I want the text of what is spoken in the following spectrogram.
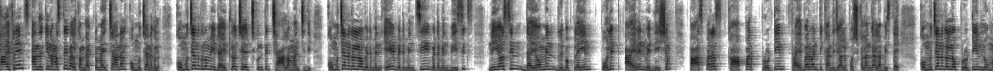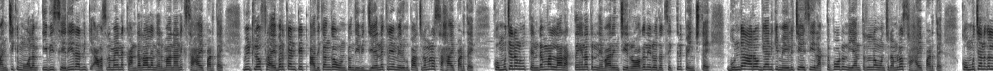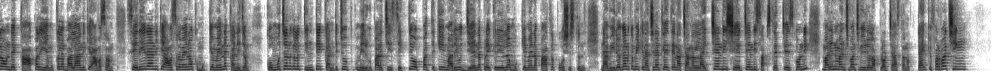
Hi friends అందరికీ నమస్తే. Welcome back to my channel కొమ్ము శనగలు. కొమ్ము శనగలు మీ డైట్లో చేర్చుకుంటే చాలా మంచిది. కొమ్ము శనగల్లో vitamin A vitamin C vitamin B six niacin thiamine riboflavin folate iron magnesium phosphorus copper protein fibre వంటి ఖనిజాలు పుష్కలంగా లభిస్తాయి. కొమ్ము శనగల్లో ప్రోటీన్లు మంచికి మూలం. ఇవి శరీరానికి అవసరమైన కండరాల నిర్మాణానికి సహాయపడతాయి. వీటిలో ఫైబర్ కంటెంట్ అధికంగా ఉంటుంది. ఇవి జీర్ణక్రియ మెరుగుపరచడంలో సహాయపడతాయి. కొమ్ము శనగలు తినడం వల్ల రక్తహీనతను నివారించి రోగనిరోధక శక్తిని పెంచుతాయి. గుండె ఆరోగ్యానికి మేలు చేసి రక్తపోటు నియంత్రణలో ఉంచడంలో సహాయపడతాయి. కొమ్ము శనగల్లో ఉండే కాపర్ ఎముకల బలానికి అవసరం. శరీరానికి అవసరమైన ఒక ముఖ్యమైన ఖనిజం. కొమ్ము శనగలు తింటే కంటి చూపుకు మెరుగుపరిచి శక్తి ఉత్పత్తికి మరియు జీర్ణ ప్రక్రియలో ముఖ్యమైన పాత్ర పోషిస్తుంది. నా వీడియో కనుక మీకు నచ్చినట్లయితే నా ఛానల్ లైక్ చేయండి షేర్ చేయండి సబ్స్క్రైబ్ చేసుకోండి. మరిన్ని మంచి మంచి వీడియోలు అప్లోడ్ చేస్తాను. Thank you for watching.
